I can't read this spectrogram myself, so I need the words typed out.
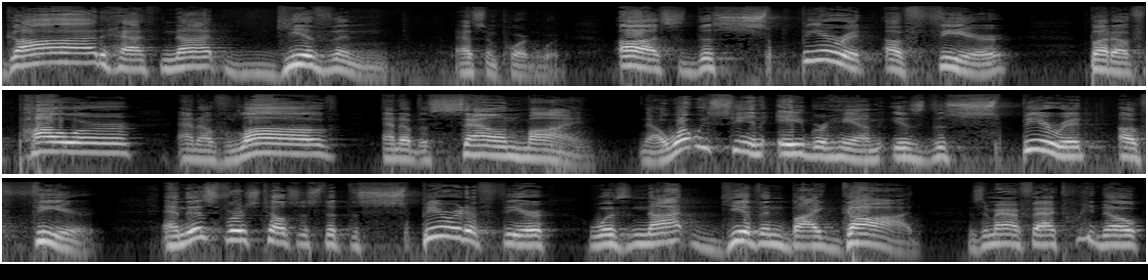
God hath not given, that's an important word, us the spirit of fear, but of power and of love and of a sound mind. Now, what we see in Abraham is the spirit of fear. And this verse tells us that the spirit of fear was not given by God. As a matter of fact, we know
